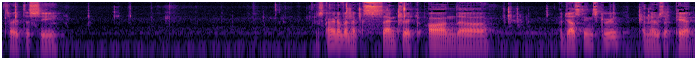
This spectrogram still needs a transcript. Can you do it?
it's hard to see, there's kind of an eccentric on the adjusting screw and there's a pin.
